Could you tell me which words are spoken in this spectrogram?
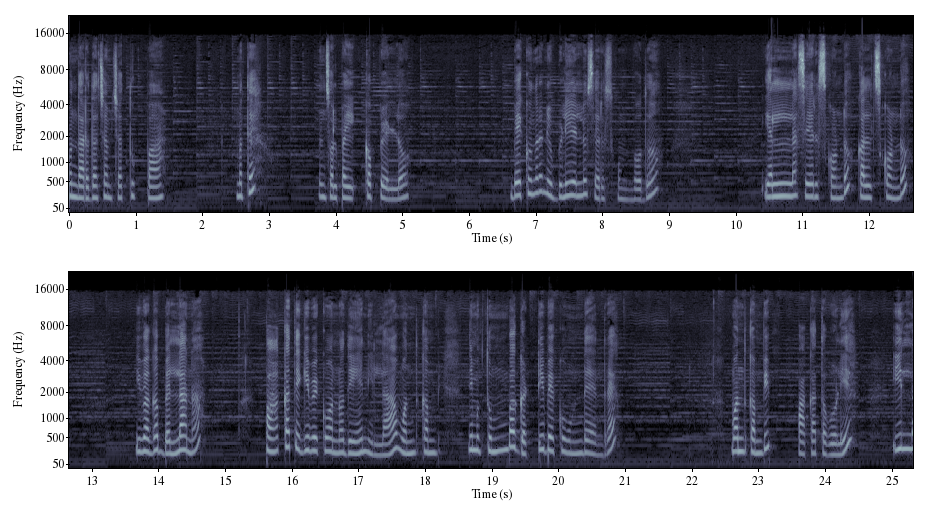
ಒಂದು ಅರ್ಧ ಚಮಚ ತುಪ್ಪ, ಮತ್ತು ಒಂದು ಸ್ವಲ್ಪ ಕಪ್ಪು ಎಳ್ಳು. ಬೇಕು ಅಂದರೆ ನೀವು ಬಿಳಿ ಎಳ್ಳು ಸೇರಿಸ್ಕೊಬೋದು. ಎಲ್ಲ ಸೇರಿಸ್ಕೊಂಡು, ಕಲಿಸ್ಕೊಂಡು, ಇವಾಗ ಬೆಲ್ಲನ ಪಾಕ ತೆಗಿಬೇಕು ಅನ್ನೋದೇನಿಲ್ಲ, ಒಂದು ಕಂಬಿ, ನಿಮಗೆ ತುಂಬ ಗಟ್ಟಿ ಬೇಕು ಉಂಡೆ ಅಂದರೆ ಒಂದು ಕಂಬಿ ಪಾಕ ತಗೊಳ್ಳಿ. ಇಲ್ಲ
